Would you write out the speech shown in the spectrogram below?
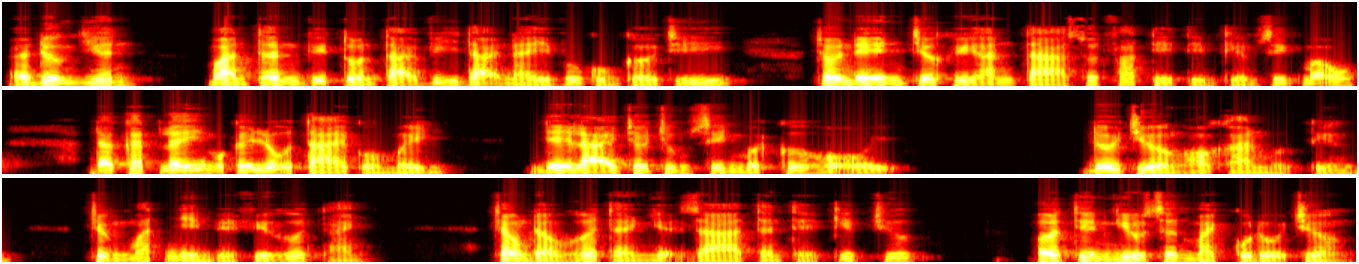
À, đương nhiên, bản thân vị tồn tại vĩ đại này vô cùng cơ trí, cho nên trước khi hắn ta xuất phát đi tìm kiếm xích mẫu, đã cắt lấy một cái lỗ tai của mình, để lại cho chúng sinh một cơ hội. Đội trưởng ho khan một tiếng, trừng mắt nhìn về phía hứa thanh. Trong đầu hứa thanh hiện ra thân thể kiếp trước. Ở thiên nghiêu sơn mạch của đội trưởng,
